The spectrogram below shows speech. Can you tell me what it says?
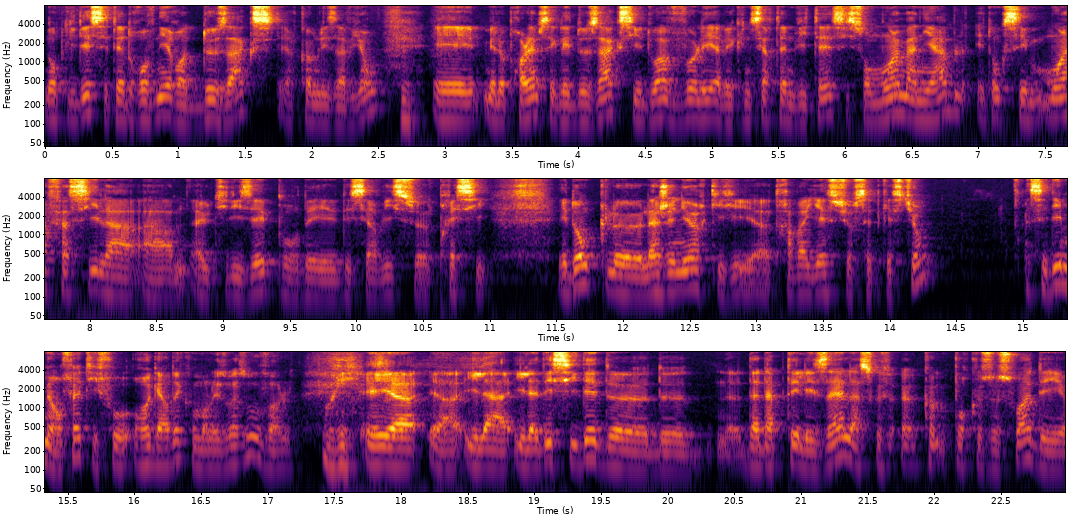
Donc l'idée, c'était de revenir à deux axes, c'est-à-dire comme les avions. Et, mais le problème, c'est que les deux axes, ils doivent voler avec une certaine vitesse, ils sont moins maniables, et donc c'est moins facile à, à- à utiliser pour des, des services précis. Et donc l'ingénieur qui euh, travaillait sur cette question s'est dit, mais en fait, il faut regarder comment les oiseaux volent. Oui. Et euh, euh, il, a, il a décidé de- de- d'adapter les ailes à ce que, euh, comme, pour que ce soit des,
